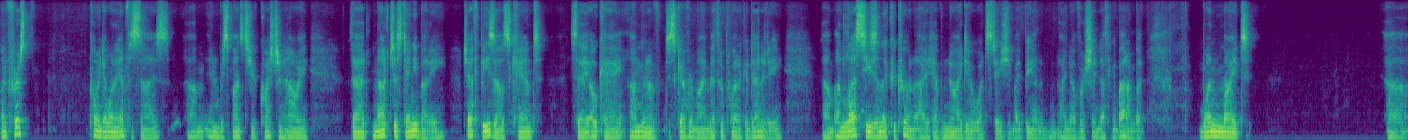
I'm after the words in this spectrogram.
my first point I want to emphasize um, in response to your question, Howie, that not just anybody, Jeff Bezos can't say, okay, I'm going to discover my mythopoetic identity, um, unless he's in the cocoon. I have no idea what stage he might be in. I know virtually nothing about him, but one might uh,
